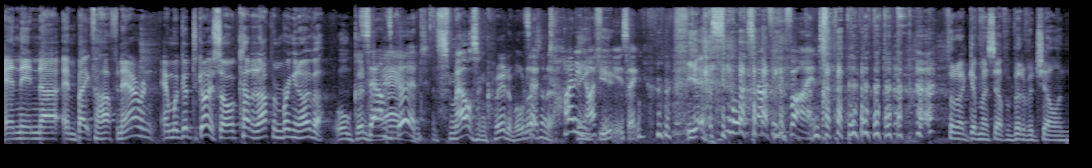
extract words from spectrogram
and then uh, and baked for half an hour, and, and we're good to go. So I'll cut it up and bring it over. All good. Sounds man. good. It smells incredible, It's a doesn't it? tiny Thank knife you. are using. Yeah, Smallest knife you can find. thought I'd give myself a bit of a challenge.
